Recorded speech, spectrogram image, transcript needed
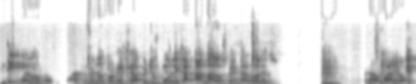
de no no porque es que la opinión pública ama a los Vengadores mm. No, cuando, en,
